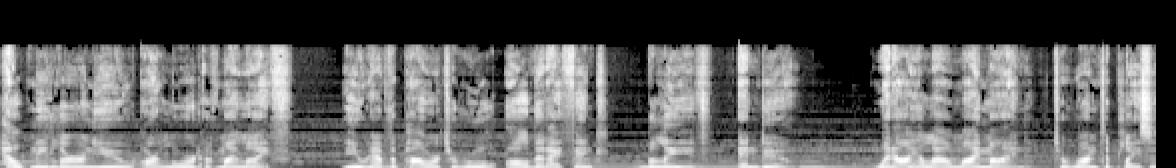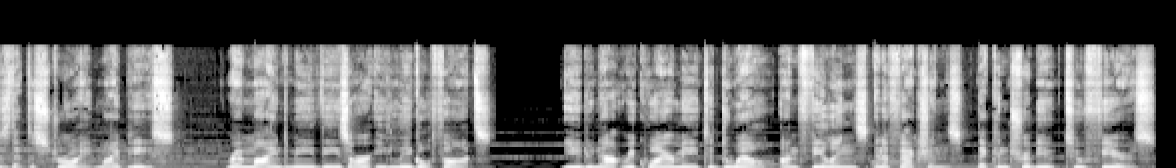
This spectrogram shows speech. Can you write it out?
help me learn you, are Lord of my life. You have the power to rule all that I think, believe, and do. When I allow my mind to run to places that destroy my peace, remind me these are illegal thoughts. You do not require me to dwell on feelings and affections that contribute to fears.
